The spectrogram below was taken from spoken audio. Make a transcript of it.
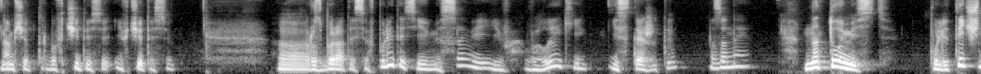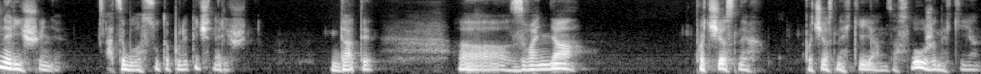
нам ще треба вчитися і вчитися е, розбиратися в політиці, і в місцевій, і в великій, і стежити за нею. Натомість політичне рішення, а це було суто політичне рішення, дати е, звання почесних, почесних киян, заслужених киян.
